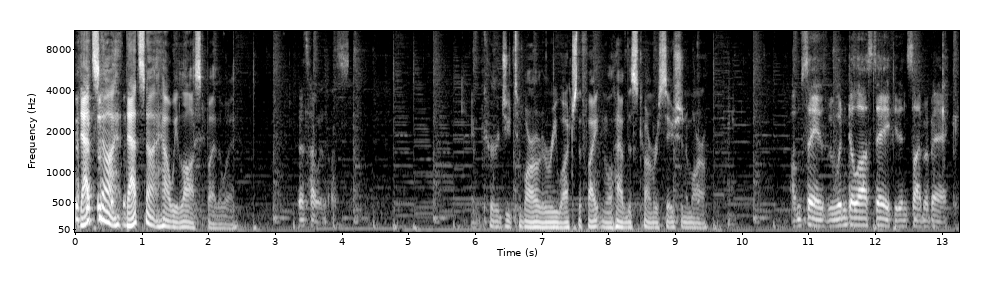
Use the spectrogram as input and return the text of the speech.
That's not that's not how we lost, by the way. That's how it was. I encourage you tomorrow to rewatch the fight, and we'll have this conversation tomorrow. I'm saying is we wouldn't have lost A if you didn't slide my back.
